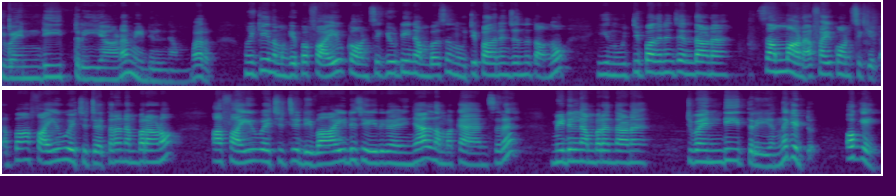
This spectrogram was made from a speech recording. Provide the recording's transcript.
ട്വന്റി ത്രീ ആണ് മിഡിൽ നമ്പർ നോക്കി നമുക്കിപ്പോൾ ഫൈവ് കോൺസിക്യൂട്ടീവ് നമ്പേഴ്സ് നൂറ്റി പതിനഞ്ച് എന്ന് തന്നു. ഈ നൂറ്റി പതിനഞ്ച് എന്താണ് സമ്മാണ് ഫൈവ് കോൺസിക്യൂട്ട് അപ്പോൾ ആ ഫൈവ് വെച്ചിട്ട് എത്ര നമ്പർ ആണോ? ആ ഫൈവ് വെച്ചിട്ട് ഡിവൈഡ് ചെയ്ത് കഴിഞ്ഞാൽ നമുക്ക് ആൻസർ മിഡിൽ നമ്പർ എന്താണ്? ട്വന്റി ത്രീ എന്ന് കിട്ടും. ഓക്കെ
